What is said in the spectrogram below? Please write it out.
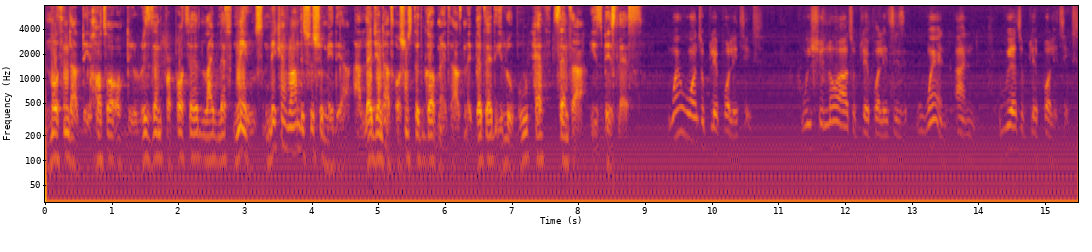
noting that the author of the recent purported libelous news making around the social media, alleging that Osun State government has neglected Ilobu Health Center is baseless. When we want to play politics, we should know how to play politics, when and where to play politics.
